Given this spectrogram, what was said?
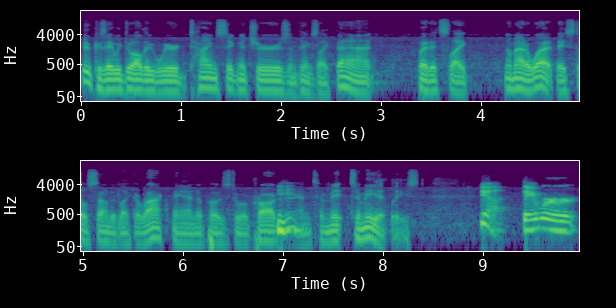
because they would do all the weird time signatures and things like that. But it's like no matter what, they still sounded like a rock band opposed to a prog Mhm. band to me. To me, at least. Yeah, they were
